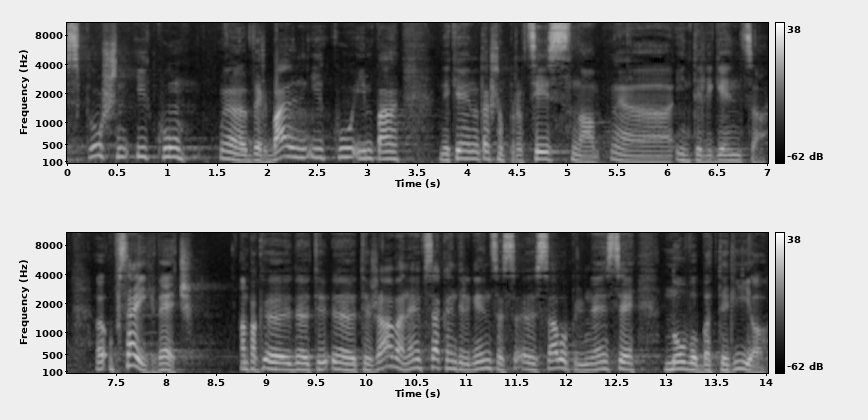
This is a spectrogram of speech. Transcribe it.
splošen IQ, verbalen IQ in pa nekaj eno takšno procesno inteligenco. Obstaja jih več, Ampak eh, eh, težava, ne, vsaka inteligenca s sabo prinese novo baterijo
